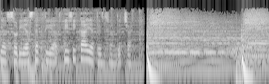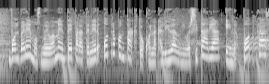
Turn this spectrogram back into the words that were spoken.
y asesorías de actividad física y atención de chat. Volveremos nuevamente para tener otro contacto con la calidad universitaria en Podcast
